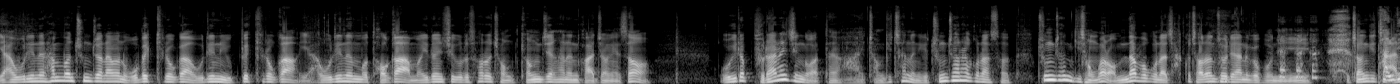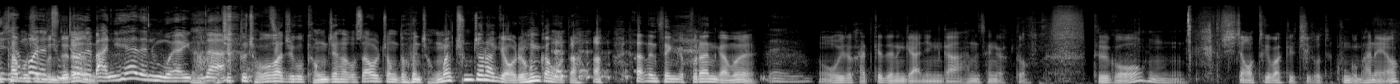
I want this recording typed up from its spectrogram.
야 우리는 한 번 충전하면 500km가 우리는 600km가 야 우리는 뭐 더가 뭐 이런 식으로 서로 정, 경쟁하는 과정에서 오히려 불안해진 것 같아요. 아, 전기차는 이게 충전하고 나서 충전기 정말 없나 보구나. 자꾸 저런 소리 하는 거 보니 전기차 안 타보신 분들은 충전을 많이 해야 되는 모양이구나. 야, 아직도 저거 가지고 경쟁하고 싸울 정도면 정말 충전하기 어려운가 보다 하는 생각, 불안감을 네. 오히려 갖게 되는 게 아닌가 하는 생각도 들고 음, 시장 어떻게 바뀔지 이것도 궁금하네요.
